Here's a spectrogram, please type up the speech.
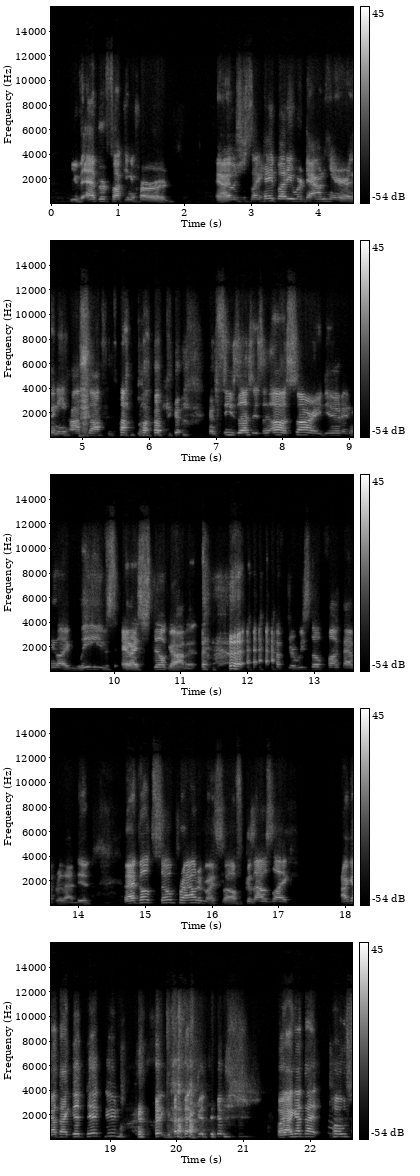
you've ever fucking heard. And I was just like, hey, buddy, we're down here. And then he hops off the top bunk and sees us. He's like, oh, sorry, dude. And he like leaves, and I still got it after. We still fucked after that, dude. And I felt so proud of myself because I was like, I got that good dick, dude. I got that good dick. Like I got that post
